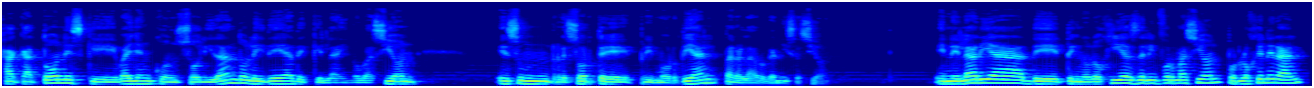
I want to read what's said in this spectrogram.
hackatones que vayan consolidando la idea de que la innovación es un resorte primordial para la organización. En el área de tecnologías de la información, por lo general,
